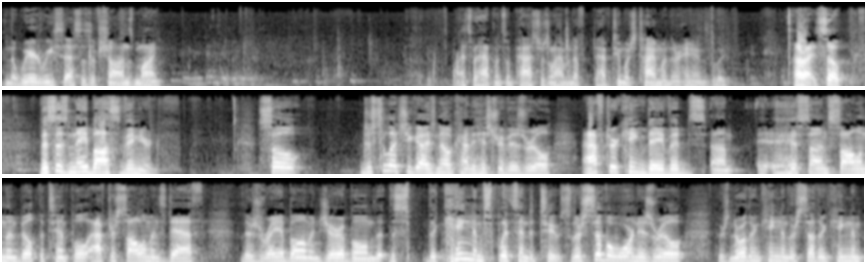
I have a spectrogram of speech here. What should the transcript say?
in the weird recesses of Sean's mind. That's what happens when pastors don't have enough to have too much time on their hands. All right, so this is Naboth's vineyard. So just to let you guys know kind of the history of Israel, after King David's, um, his son Solomon built the temple, after Solomon's death, there's Rehoboam and Jeroboam. The, the, the, kingdom splits into two. So there's civil war in Israel. There's northern kingdom, there's southern kingdom.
